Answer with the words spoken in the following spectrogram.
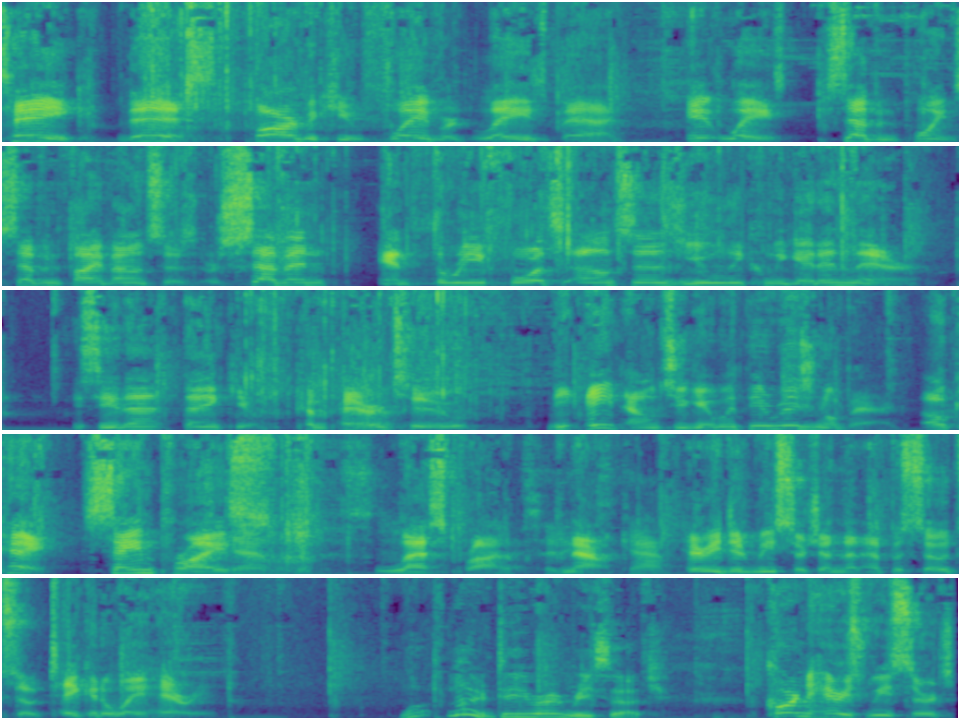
Take this barbecue flavored Lay's bag. It weighs 7.75 ounces, or 7 and 3 fourths ounces. Yuli, can we get in there? You see that? Thank you. Compared to the 8 ounce you get with the original bag. Okay, same price, Scam of this. less product. Now. Harry did research on that episode, so take it away, Harry. What? No, do your own research. According to Harry's research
